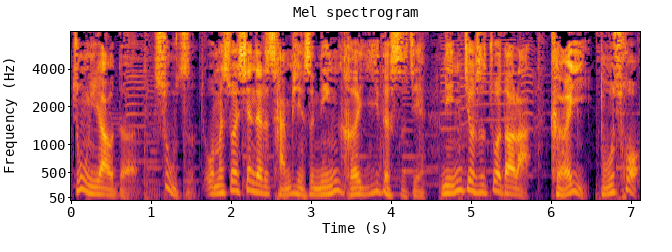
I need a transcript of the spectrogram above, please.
重要的素质。我们说现在的产品是零和一的世界，零就是做到了可以不错，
